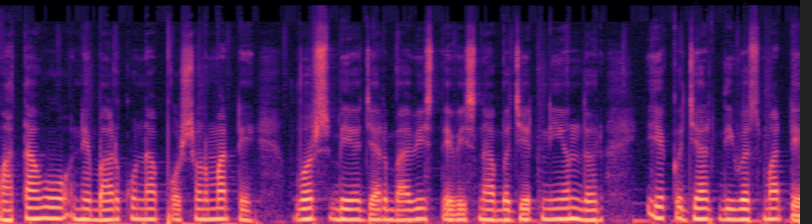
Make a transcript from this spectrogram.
માતાઓ અને બાળકોના પોષણ માટે વર્ષ બે હજાર બાવીસ ત્રેવીસના બજેટની અંદર એક હજાર દિવસ માટે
